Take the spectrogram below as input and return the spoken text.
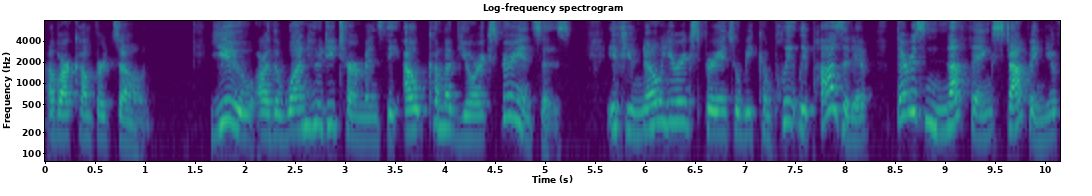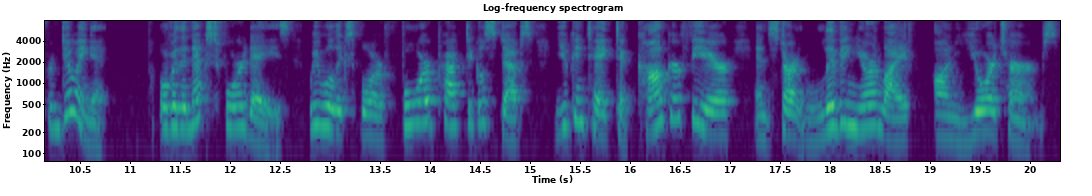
of our comfort zone. You are the one who determines the outcome of your experiences. If you know your experience will be completely positive, there is nothing stopping you from doing it. Over the next four days, we will explore four practical steps you can take to conquer fear and start living your life on your terms.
